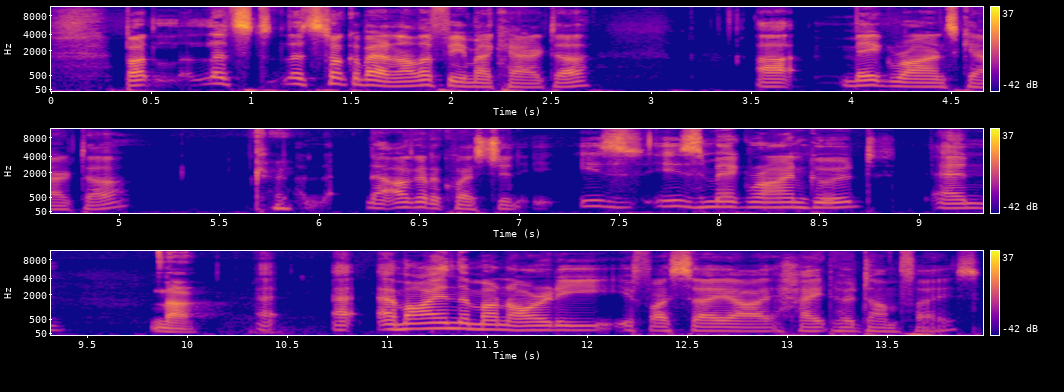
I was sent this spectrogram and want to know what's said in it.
but let's let's talk about another female character, uh, Meg Ryan's character. Okay. Now I've got a question: Is is Meg Ryan good? And No, a, a, am I in the minority if I say I hate her dumb face?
